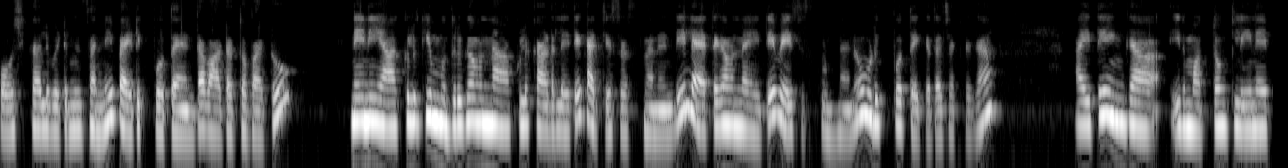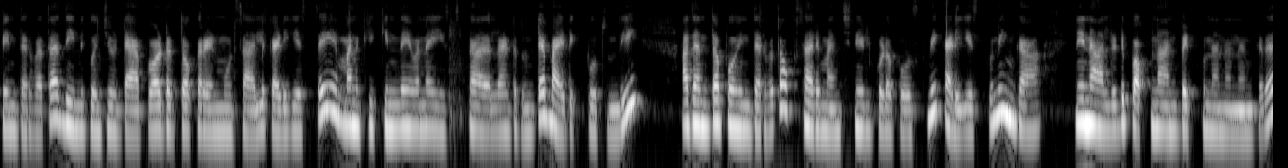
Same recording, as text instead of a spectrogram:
పోషకాలు విటమిన్స్ అన్నీ బయటకు పోతాయంట వాటర్తో పాటు. నేను ఈ ఆకులకి ముదురుగా ఉన్న ఆకుల కాడలు అయితే కట్ చేసేస్తున్నానండి. లేతగా ఉన్న అయితే వేసేసుకుంటున్నాను. ఉడికిపోతాయి కదా చక్కగా. అయితే ఇంకా ఇది మొత్తం క్లీన్ అయిపోయిన తర్వాత దీన్ని కొంచెం ట్యాప్ వాటర్తో ఒక రెండు మూడు సార్లు కడిగేస్తే మనకి కింద ఏమైనా ఇసుక అలాంటిది ఉంటే బయటికి పోతుంది. అదంతా పోయిన తర్వాత ఒకసారి మంచినీళ్ళు కూడా పోసుకుని కడిగేసుకుని ఇంకా నేను ఆల్రెడీ పప్పు నానబెట్టుకున్నాను అన్నాను కదా.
